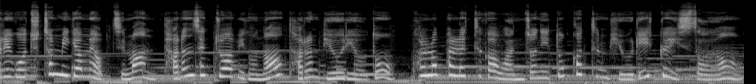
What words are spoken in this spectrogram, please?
그리고 추천 미겸에 없지만 다른 색 조합이거나 다른 비율이어도 컬러 팔레트가 완전히 똑같은 비율이 꽤 있어요.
